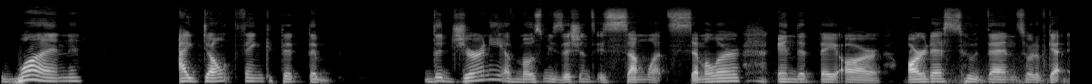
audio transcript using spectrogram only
one, I don't think that the the journey of most musicians is somewhat similar in that they are artists who then sort of get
